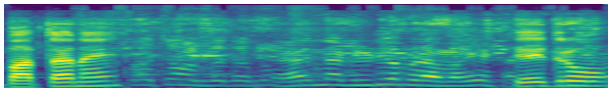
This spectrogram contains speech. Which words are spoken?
ਬਾਤਾਂ ਨੇ? ਐਂ ਨਾ ਵੀਡੀਓ ਬਣਾਵਾਂਗੇ। ਤੇ ਇਧਰੋਂ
